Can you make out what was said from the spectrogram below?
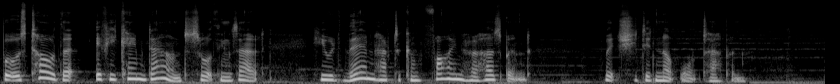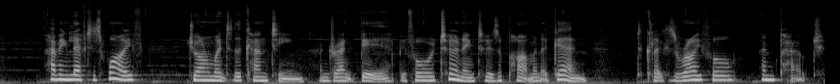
but was told that if he came down to sort things out, he would then have to confine her husband, which she did not want to happen. Having left his wife, John went to the canteen and drank beer before returning to his apartment again to collect his rifle and pouch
